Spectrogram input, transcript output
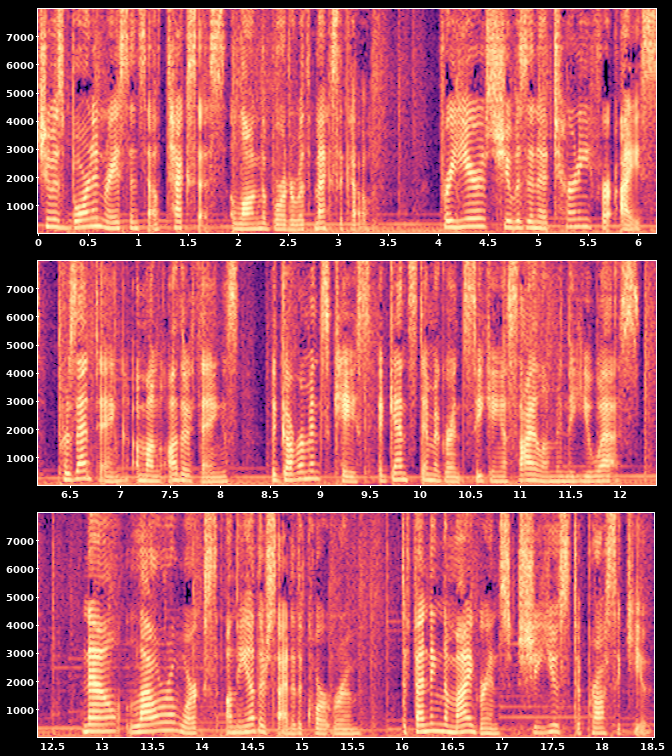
She was born and raised in South Texas, along the border with Mexico. For years, she was an attorney for ICE, presenting, among other things, the government's case against immigrants seeking asylum in the U.S. Now, Laura works on the other side of the courtroom, defending the migrants she used to prosecute.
